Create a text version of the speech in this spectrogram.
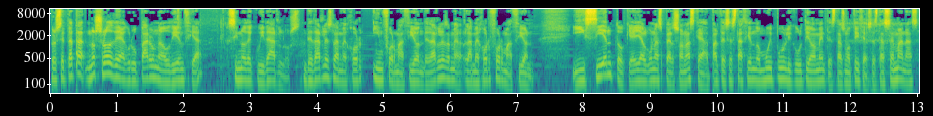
pero se trata no solo de agrupar una audiencia, sino de cuidarlos, de darles la mejor información, de darles la mejor formación. Y siento que hay algunas personas que aparte se está haciendo muy público últimamente estas noticias, estas semanas,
